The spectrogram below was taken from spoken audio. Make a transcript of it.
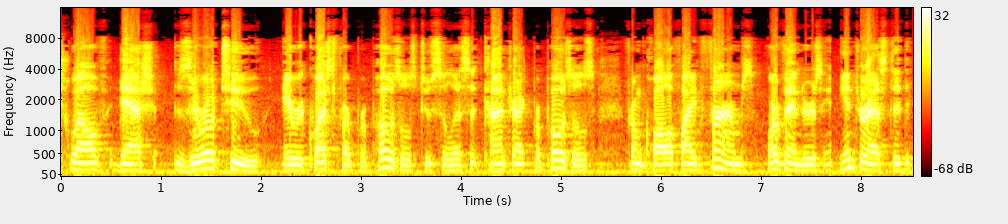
12 02, a request for proposals to solicit contract proposals from qualified firms or vendors interested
